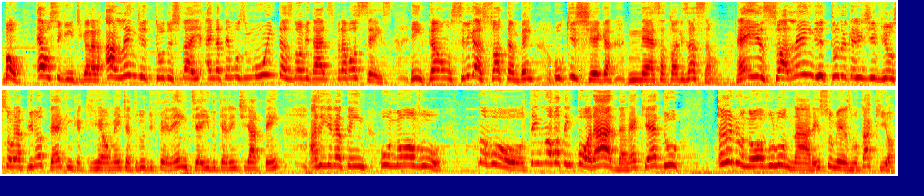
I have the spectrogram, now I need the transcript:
Bom, é o seguinte, galera, além de tudo isso daí, ainda temos muitas novidades pra vocês. Então, se liga só também o que chega nessa atualização. É isso, além de tudo que a gente viu sobre a pirotécnica, que realmente é tudo diferente aí do que a gente já tem, a gente ainda tem o novo... Novo... Tem nova temporada, né, que é do Ano Novo Lunar, é isso mesmo, tá aqui, ó.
